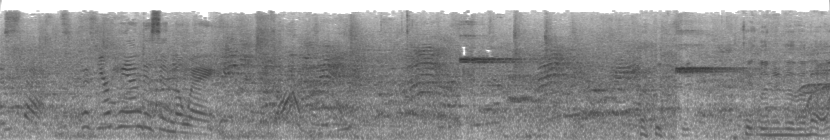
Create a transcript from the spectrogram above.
missed that because your hand is in the way. Caitlin into the net.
